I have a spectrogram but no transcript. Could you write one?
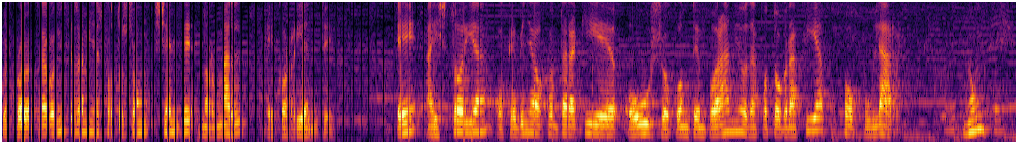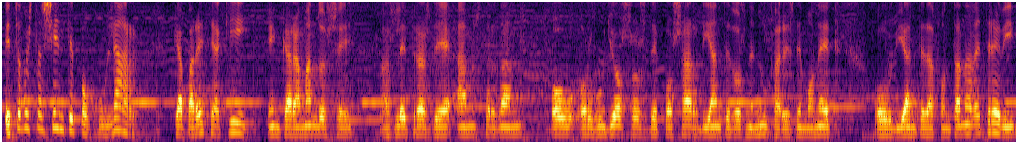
Os protagonistas das miñas fotos son xente normal e corriente. É a historia, o que veño a contar aquí é o uso contemporáneo da fotografía popular. Non? E toda esta xente popular que aparece aquí encaramándose as letras de Ámsterdam ou orgullosos de posar diante dos nenúfares de Monet ou diante da Fontana de Trevi,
